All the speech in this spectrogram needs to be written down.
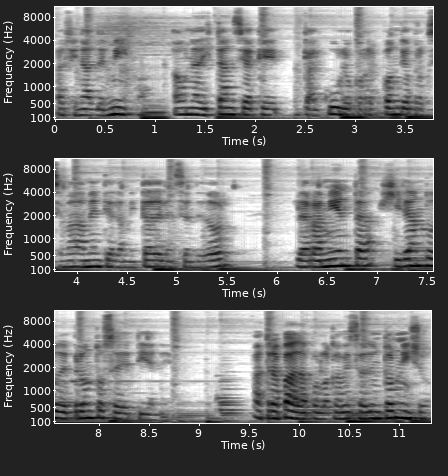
al final del mismo, a una distancia que, calculo, corresponde aproximadamente a la mitad del encendedor, la herramienta, girando de pronto, se detiene, atrapada por la cabeza de un tornillo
